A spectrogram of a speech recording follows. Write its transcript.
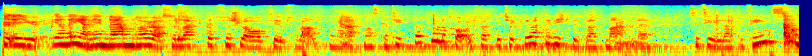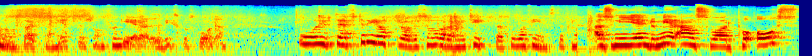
Vi är ju, en enig nämnd har ju alltså lagt ett förslag till förvaltningen att man ska titta på lokal för att vi tycker att det är viktigt att man ser till att det finns ungdomsverksamheter som fungerar i Biskopsgården. Och utefter det uppdraget så har de ju tittat på vad finns det för Alltså ni ger ändå mer ansvar på oss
